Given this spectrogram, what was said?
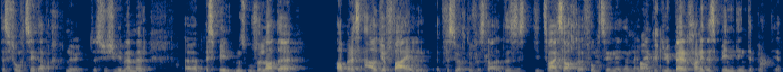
das funktioniert einfach nicht. Das ist wie wenn man äh, ein Bild muss aufladen aber ein Audio-File versucht aufzuladen. Das ist, die zwei Sachen funktionieren nicht. Ein okay. MP3-Player kann nicht das Bild interpretieren.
